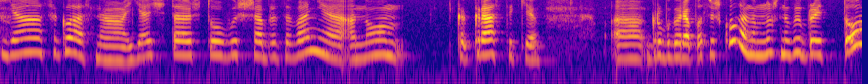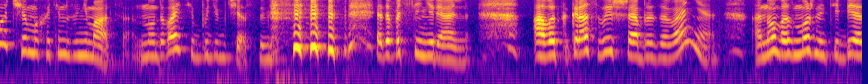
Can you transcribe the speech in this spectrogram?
Я согласна. Я считаю, что высшее образование, оно как раз-таки, грубо говоря, после школы нам нужно выбрать то, чем мы хотим заниматься. Ну, давайте будем честными. Это почти нереально. А вот как раз высшее образование, оно, возможно, тебе,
